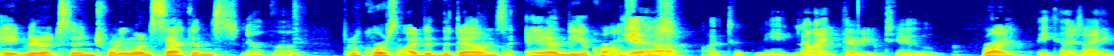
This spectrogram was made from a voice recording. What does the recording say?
eight minutes and twenty one seconds, Uh huh. but of course I did the downs and the acrosses. Yeah, it took me nine thirty-two Right. because I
